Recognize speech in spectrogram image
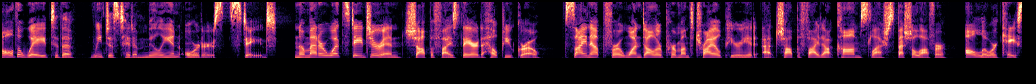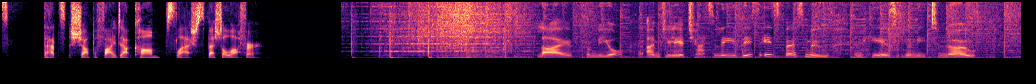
all the way to the we just hit a million orders stage. No matter what stage you're in, Shopify's there to help you grow. Sign up for a $1 per month trial period at shopify.com slash special offer, all lowercase. That's shopify.com slash special offer. Live from New York, I'm Julia Chatterley. This is First Move, and here's your need to know.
